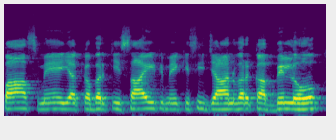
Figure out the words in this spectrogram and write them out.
पास में या कब्र की साइट में किसी जानवर का बिल हो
